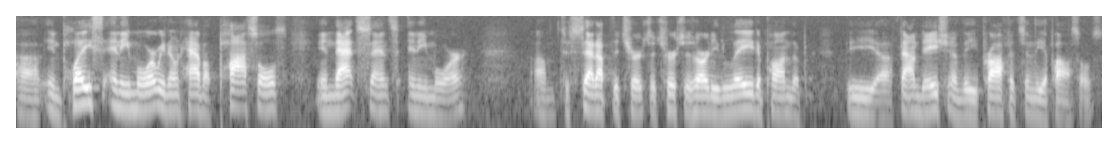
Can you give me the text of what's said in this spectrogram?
uh, in place anymore. We don't have apostles in that sense anymore um, to set up the church. The church is already laid upon the, the uh, foundation of the prophets and the apostles.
